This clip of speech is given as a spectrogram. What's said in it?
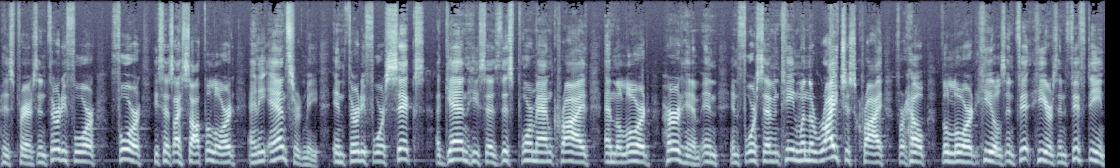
his prayers. In 34 4, he says, I sought the Lord, and he answered me. In 34 6, again, he says, This poor man cried, and the Lord heard him. In, in 417, when the righteous cry for help, the Lord heals. In, hears. In 15,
